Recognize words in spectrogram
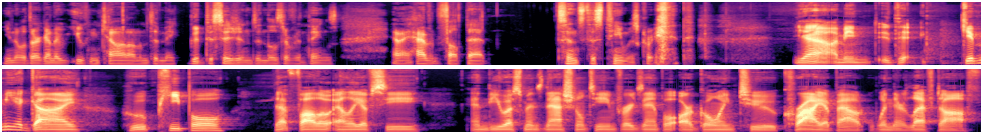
You know they're going to you can count on them to make good decisions and those different things. And I haven't felt that since this team was created. Yeah, I mean, give me a guy who people that follow LAFC and the U.S. men's national team, for example, are going to cry about when they're left off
